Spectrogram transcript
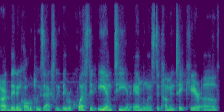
Or they didn't call the police actually. They requested EMT and ambulance to come and take care of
